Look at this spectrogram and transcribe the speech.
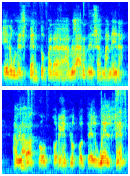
era un experto para hablar de esa manera. Hablaba, por ejemplo, contra el welfare.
